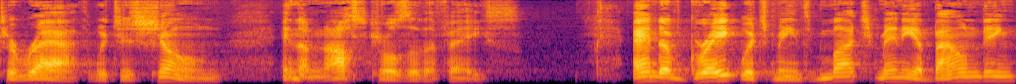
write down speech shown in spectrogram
to wrath, which is shown in the nostrils of the face. And of great, which means much, many abounding,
